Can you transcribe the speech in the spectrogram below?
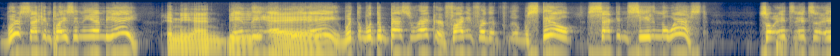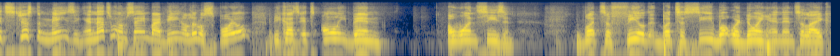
we're second place in the NBA In the NBA. in the NBA with the, with the best record, fighting for the still second seed in the West. So it's it's it's just amazing, and that's what I'm saying by being a little spoiled because it's only been a one season, but to feel but to see what we're doing, and then to like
